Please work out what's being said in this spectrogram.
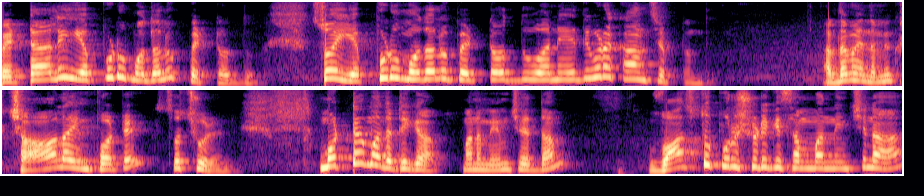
పెట్టాలి ఎప్పుడు మొదలు పెట్టొద్దు? సో ఎప్పుడు మొదలు పెట్టొద్దు అనేది కూడా కాన్సెప్ట్ ఉంది. అర్థమైందా మీకు? చాలా ఇంపార్టెంట్. సో చూడండి. మొట్టమొదటిగా మనం ఏం చేద్దాం? వాస్తు పురుషుడికి సంబంధించిన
